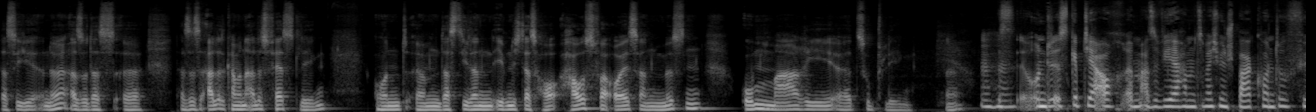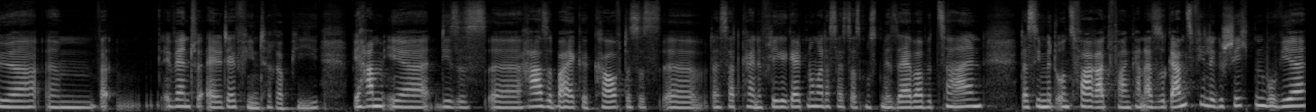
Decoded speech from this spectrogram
dass sie, ne, also das, äh, das ist alles, kann man alles festlegen. Und ähm, dass die dann eben nicht das Haus veräußern müssen, um Mari äh, zu pflegen. Ne? Mhm. Es, und es gibt ja auch, ähm, also wir haben zum Beispiel ein Sparkonto für ähm, eventuell Delfintherapie. Wir haben ihr dieses äh, Hasebike gekauft. Das ist, äh, das hat keine Pflegegeldnummer. Das heißt, das mussten wir selber bezahlen, dass sie mit uns Fahrrad fahren kann. Also ganz viele Geschichten, wo wir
